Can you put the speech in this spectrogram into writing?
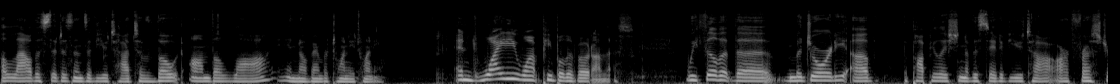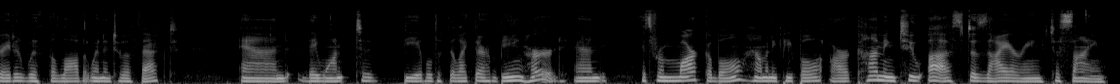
allow the citizens of Utah to vote on the law in November 2020. And why do you want people to vote on this? We feel that the majority of the population of the state of Utah are frustrated with the law that went into effect, and they want to be able to feel like they're being heard. And it's remarkable how many people are coming to us desiring to sign.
